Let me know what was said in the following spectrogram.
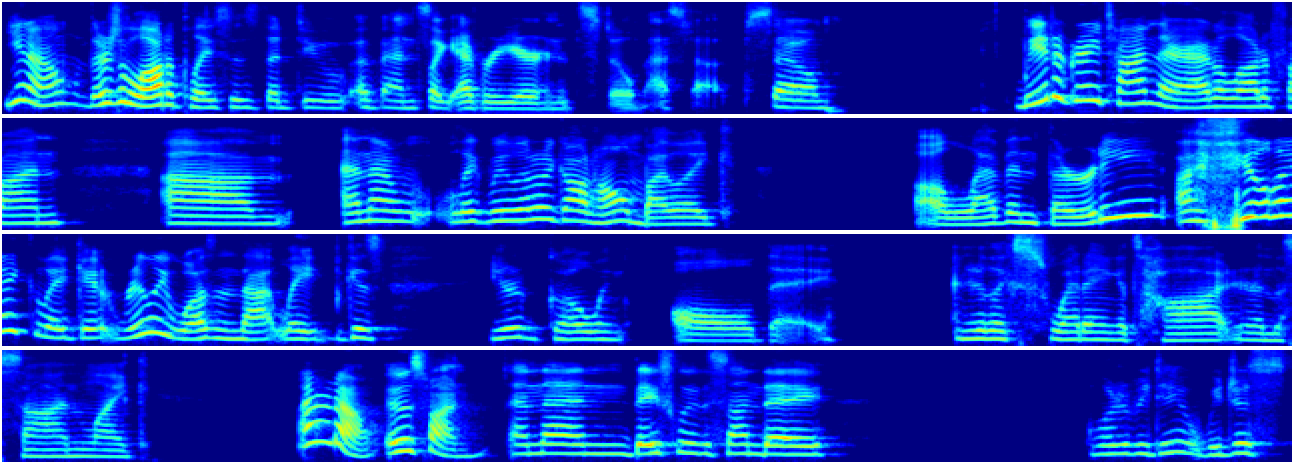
you know, there's a lot of places that do events like every year and it's still messed up. So we had a great time there. I had a lot of fun. Um, and then like we literally got home by like 11:30. I feel like like it really wasn't that late because you're going all day and you're like sweating, it's hot, you're in the sun like I don't know. It was fun. And then basically the Sunday what did we do? We just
